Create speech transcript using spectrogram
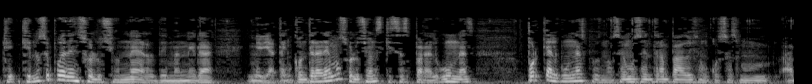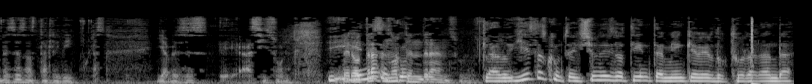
que, que no se pueden solucionar de manera inmediata. Encontraremos soluciones quizás para algunas, porque algunas pues nos hemos entrampado y son cosas mm, a veces hasta ridículas. Y a veces eh, así son. Y- Pero y otras no tendrán solución. Claro, y estas contradicciones no tienen también que ver, doctor Aranda,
